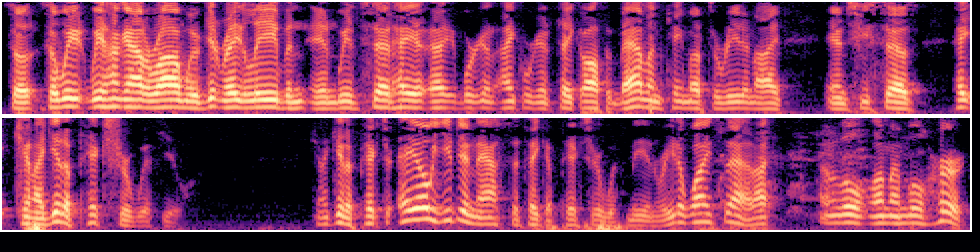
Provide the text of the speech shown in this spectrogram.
so, so we, we hung out around. We were getting ready to leave, and, and we'd said, hey, hey we're gonna, I think we're to take off. And Madeline came up to Rita and I, and she says, hey, can I get a picture with you? Can I get a picture? Hey, oh, you didn't ask to take a picture with me and Rita. Why's that? I, I'm a little, I'm, I'm a little hurt.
